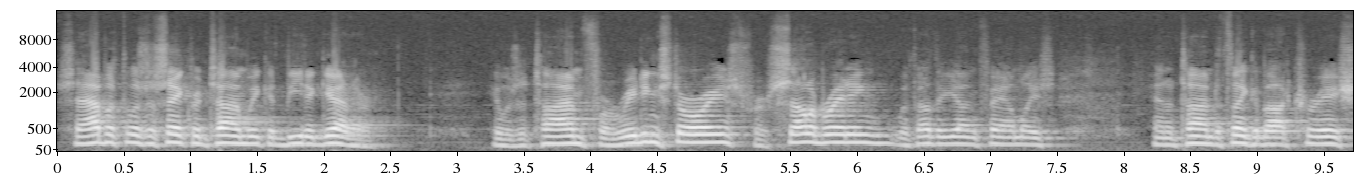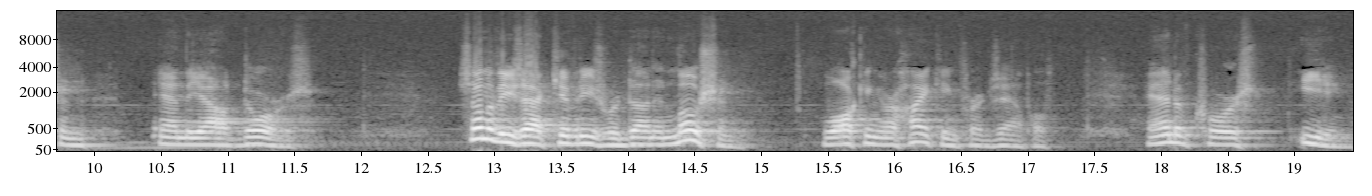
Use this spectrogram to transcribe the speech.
Sabbath was a sacred time we could be together. It was a time for reading stories, for celebrating with other young families, and a time to think about creation and the outdoors. Some of these activities were done in motion, walking or hiking, for example, and of course, eating.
